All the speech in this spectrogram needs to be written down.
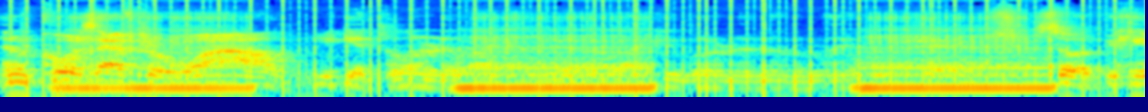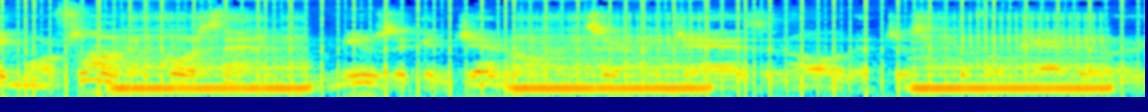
And of course, after a while, you get to learn it like like you learn another language. So it became more fluent. Of course, then music in general, and certainly jazz and all of it, just the vocabulary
